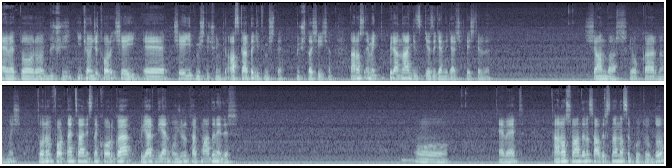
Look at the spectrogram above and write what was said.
Evet doğru. Güç ilk önce Thor şey e, şeye gitmişti çünkü. Asgard'a gitmişti. Güç taşı için. Thanos emeklilik planını hangi gezegende gerçekleştirdi? Shandar. Yok Garden'mış. Thor'un Fortnite sahnesinde Korg'a hıyar diyen oyuncunun takma adı nedir? Oo. Evet. Thanos Wanda'nın saldırısından nasıl kurtuldu?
